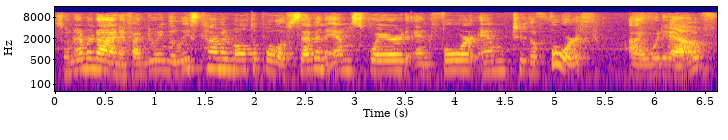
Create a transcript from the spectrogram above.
So number nine, if I'm doing the least common multiple of 7m squared and 4m to the fourth, I would have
